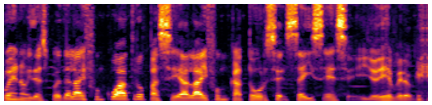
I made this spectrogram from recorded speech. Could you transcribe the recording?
bueno, y después del iPhone 4 pasé al iPhone 14 6S. Y yo dije, pero qué.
